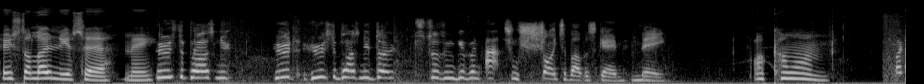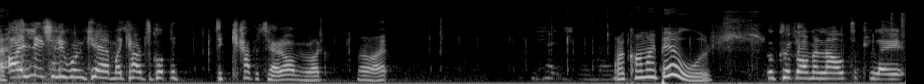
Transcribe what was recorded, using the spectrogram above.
Who's the loneliest here? Me. Who's the person who, who, who's the person who don't doesn't give an actual shite about this game? Me. Oh, come on. Like I literally wouldn't care. My character got the decapitated. I'm like, all right, He hates me, man. Why can't I build? because I'm allowed to play it.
